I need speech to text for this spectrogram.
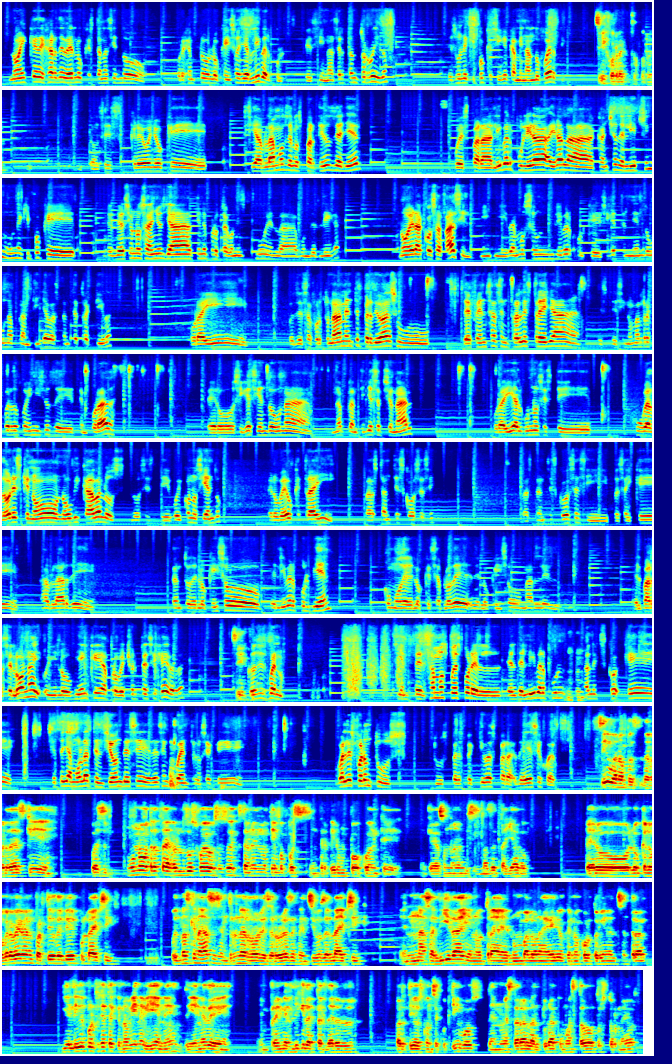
no hay que dejar de ver lo que están haciendo, por ejemplo, lo que hizo ayer Liverpool, que sin hacer tanto ruido, es un equipo que sigue caminando fuerte. Sí, correcto, correcto. Entonces, creo yo que si hablamos de los partidos de ayer, pues para Liverpool ir a, ir a la cancha de Leipzig, un equipo que desde hace unos años ya tiene protagonismo en la Bundesliga, no era cosa fácil y, vemos un Liverpool que sigue teniendo una plantilla bastante atractiva. Por ahí, pues desafortunadamente perdió a su defensa central estrella, este, si no mal recuerdo fue a inicios de temporada, pero sigue siendo una, una plantilla excepcional. Por ahí algunos este, jugadores que no, no ubicaba los, los este, voy conociendo, pero veo que trae bastantes cosas, ¿eh? bastantes cosas y pues hay que hablar de tanto de lo que hizo el Liverpool bien como de lo que se habló de, de lo que hizo mal el, el Barcelona y, y, lo bien que aprovechó el PSG, ¿verdad? Sí. Entonces, bueno, si empezamos pues por el, el de Liverpool, uh -huh. Alex, ¿qué, ¿qué, te llamó la atención de ese, de ese encuentro? O sea, que, ¿cuáles fueron tus, tus perspectivas para, de ese juego? Sí, bueno, pues la verdad es que pues uno trata de ver los dos juegos, eso de que están al mismo tiempo pues interfiere un poco en que, en que hagas un análisis más detallado. Pero lo que logré ver en el partido de Liverpool-Leipzig, pues más que nada se centró en errores, errores defensivos de Leipzig, en una salida y en otra en un balón aéreo que no cortó bien el central. Y el Liverpool, fíjate que no viene bien, ¿eh? Viene de en Premier League de perder partidos consecutivos, de no estar a la altura como ha estado otros torneos.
